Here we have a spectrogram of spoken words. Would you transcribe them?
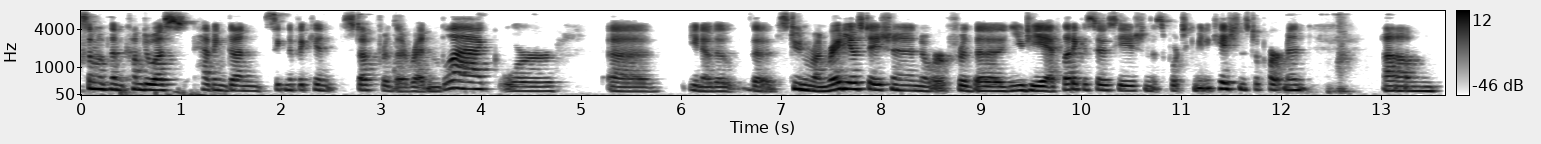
some of them come to us having done significant stuff for the Red and Black or uh, you know the the student run radio station or for the UGA Athletic Association, the Sports Communications Department. Um,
